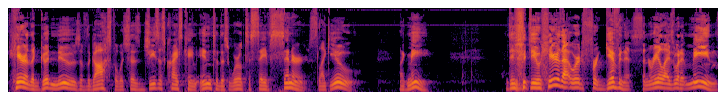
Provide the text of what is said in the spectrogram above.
hear the good news of the gospel, which says Jesus Christ came into this world to save sinners like you, like me? Do you, do you hear that word forgiveness and realize what it means?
